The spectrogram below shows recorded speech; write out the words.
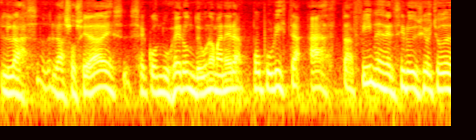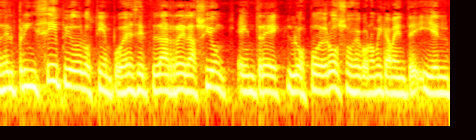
las, las sociedades se condujeron de una manera populista hasta fines del siglo XVIII, desde el principio de los tiempos. Es decir, la relación entre los poderosos económicamente y el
